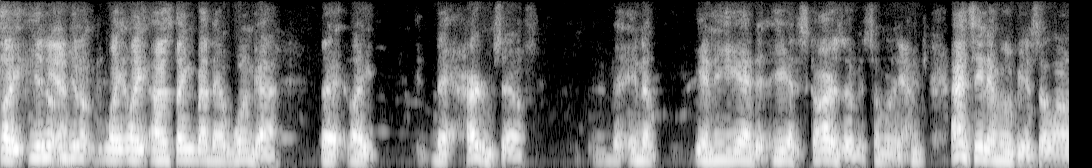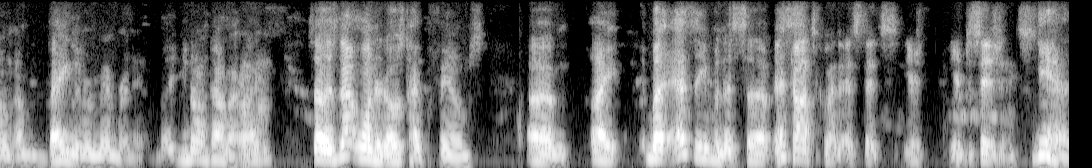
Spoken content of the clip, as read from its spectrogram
Like you know, Yeah. you know, like like I was thinking about that one guy that like that hurt himself. That end up and he had he had scars of it somewhere in Yeah. the future. I haven't seen that movie in so long. I'm vaguely remembering it, but you know what I'm talking about, right? Mhm. So it's not one of those type of films. Um, like, but that's even a sub. It's That's, consequent. It's it's your your decisions. yeah,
